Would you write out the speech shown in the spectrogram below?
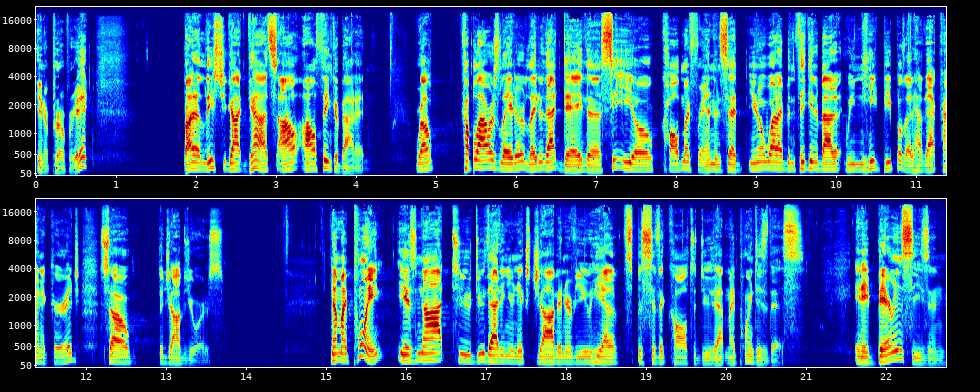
inappropriate, but at least you got guts. I'll, I'll think about it. Well, a couple hours later, later that day, the CEO called my friend and said, You know what? I've been thinking about it. We need people that have that kind of courage, so the job's yours. Now, my point is not to do that in your next job interview. He had a specific call to do that. My point is this in a barren season,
